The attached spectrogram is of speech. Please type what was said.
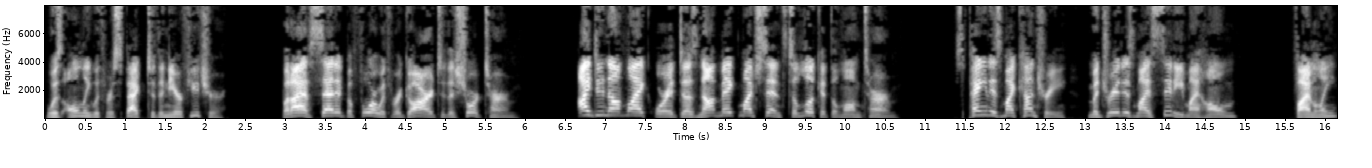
was only with respect to the near future. But I have said it before with regard to the short term. I do not like or it does not make much sense to look at the long term. Spain is my country, Madrid is my city, my home. Finally,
